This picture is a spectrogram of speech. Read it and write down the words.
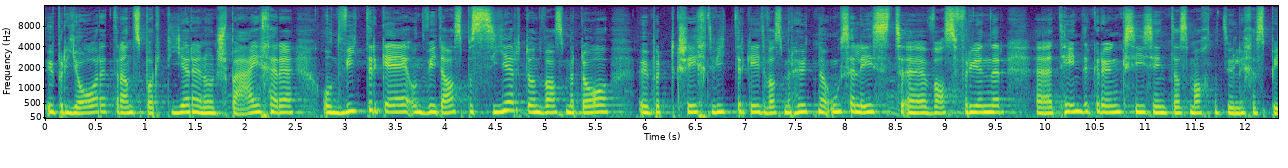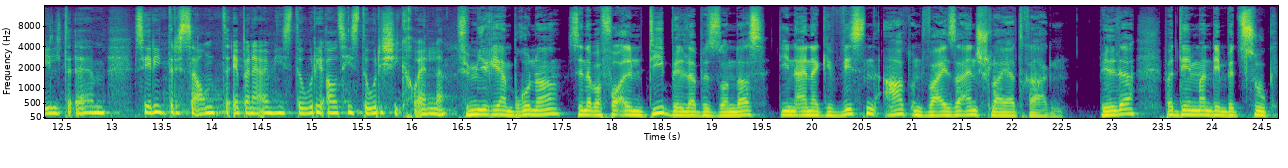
über Jahre transportieren und speichern und weitergeben und wie das passiert und was man da über die Geschichte weitergeht, was man heute noch rauslässt, äh, was früher äh, die Hintergründe sind, das macht natürlich ein Bild ähm, sehr interessant, eben auch im Histori als historische Quelle. Für Miriam Brunner sind aber vor allem die Bilder besonders, die in einer gewissen Art und Weise einen Schleier tragen. Bilder, bei denen man den Bezug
